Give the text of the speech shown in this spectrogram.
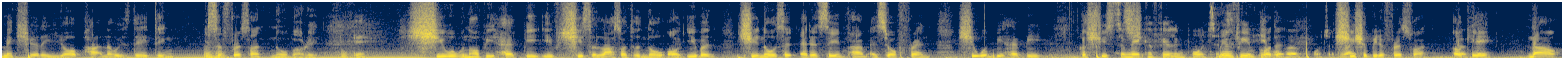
Make sure that your partner who is dating is the first one to know about it. Okay. She will not be happy if she's the last one to know, or even she knows it at the same time as your friend. She won't be happy because she's So make her feel important. Make her feel important. her important, She right. should be the first one. Okay? Okay. Now,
